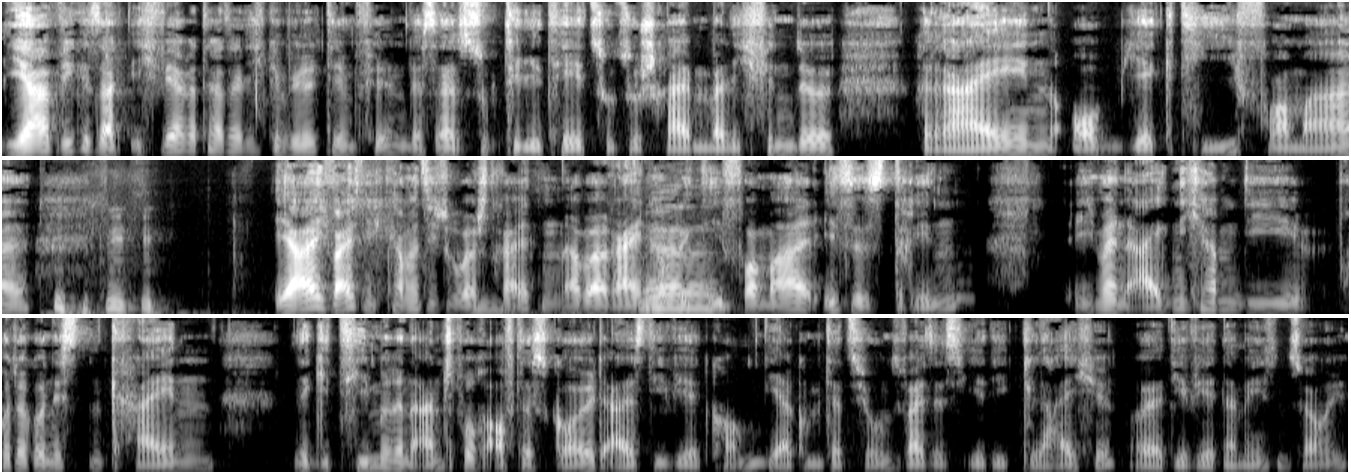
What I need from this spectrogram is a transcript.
ja, wie gesagt, ich wäre tatsächlich gewillt, dem Film das als Subtilität zuzuschreiben, weil ich finde, rein objektiv formal, ja, ich weiß nicht, kann man sich drüber streiten, aber rein ja. objektiv formal ist es drin. Ich meine, eigentlich haben die Protagonisten keinen legitimeren Anspruch auf das Gold als die Vietcong. Die Argumentationsweise ist hier die gleiche, oder die Vietnamesen, sorry.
